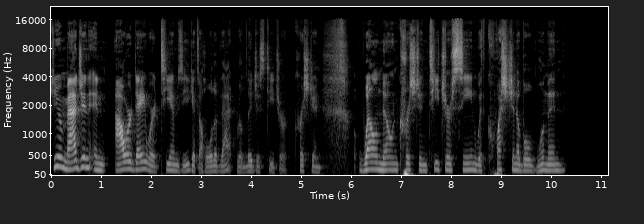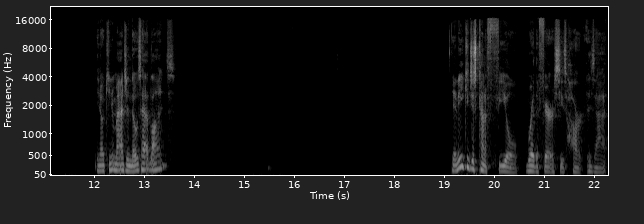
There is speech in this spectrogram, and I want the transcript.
Can you imagine in our day where TMZ gets a hold of that religious teacher, Christian, well known Christian teacher seen with questionable woman? You know, can you imagine those headlines? And you can just kind of feel where the Pharisee's heart is at.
